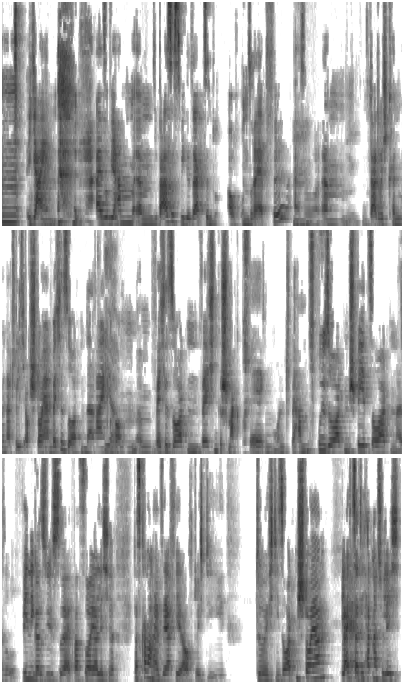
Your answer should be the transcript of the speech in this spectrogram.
Mm, jein. Also wir haben ähm, die Basis, wie gesagt, sind auch unsere Äpfel. Also mhm. ähm, dadurch können wir natürlich auch steuern, welche Sorten da reinkommen, ja. ähm, welche Sorten welchen Geschmack prägen. Und wir haben Frühsorten, Spätsorten, also weniger süße, etwas säuerliche. Das kann man halt sehr viel auch durch die durch die Sorten steuern. Gleichzeitig hat natürlich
